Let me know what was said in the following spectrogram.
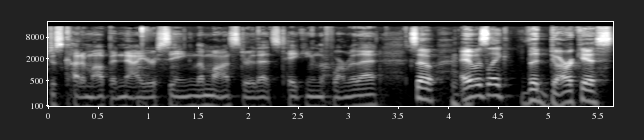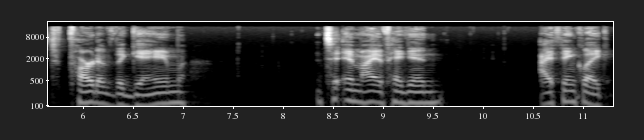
just cut him up and now you're seeing the monster that's taking the form of that. So it was like the darkest part of the game to in my opinion i think like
